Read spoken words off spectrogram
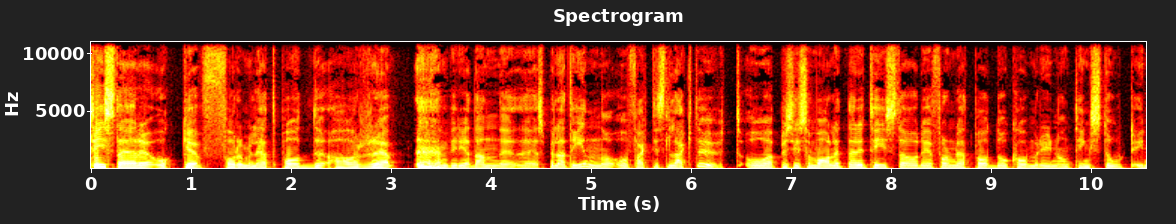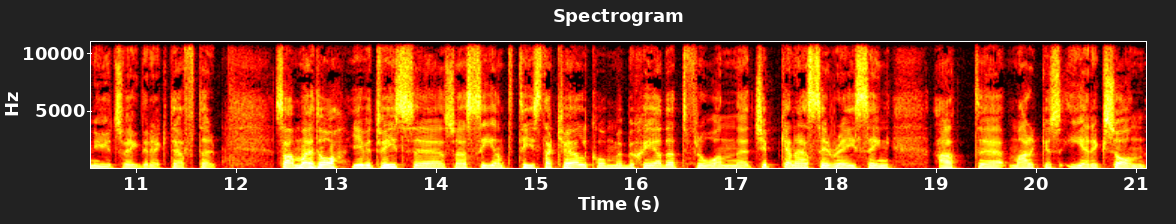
Tisdag är det och eh, Formel 1-podd har eh, vi redan eh, spelat in och, faktiskt lagt ut. Och precis som vanligt när det är tisdag och det är Formel 1-podd då kommer det ju någonting stort i nyhetsväg direkt efter. Samma idag, givetvis, så här sent tisdag kväll kommer beskedet från Chip Ganassi Racing att Marcus Eriksson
